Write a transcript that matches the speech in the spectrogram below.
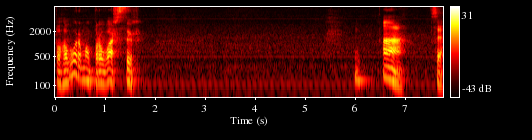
Поговоримо про ваш сир. А, все.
